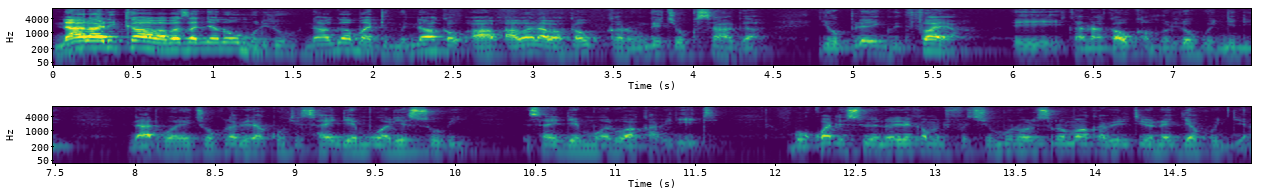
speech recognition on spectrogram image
N'alalika abo abazanya n'omuliro n'agamba nti mwenna abalaba akawuka kano ng'ekyokusaaga yo playing with fire. E, kano akawuka muliro gwennyini. N'atuwa n'ekyokulabirako nti saidi emu wali essubi saidi emu waliwo akabiriiti. Bw'okwata essubi enoyereka mu kifo kimu n'olisulamu akabiriiti yonna ejja kujja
